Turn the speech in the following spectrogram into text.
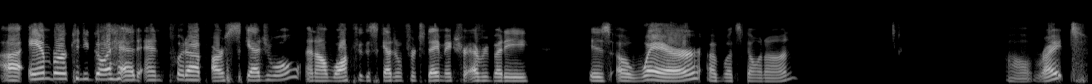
uh, Amber, can you go ahead and put up our schedule and I'll walk through the schedule for today, make sure everybody is aware of what's going on. All right.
